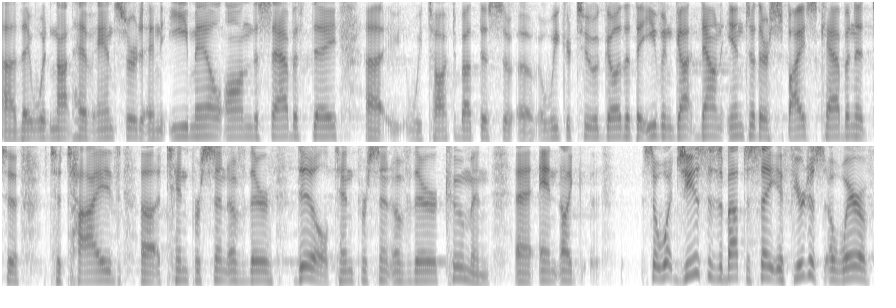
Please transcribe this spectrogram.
Uh, they would not have answered an email on the Sabbath day. Uh, we talked about this a, a, week or two ago that they even got down into their spice cabinet to, to tithe uh, 10% of their dill, 10% of their cumin. Uh, and like, so, what Jesus is about to say, if you're just aware of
